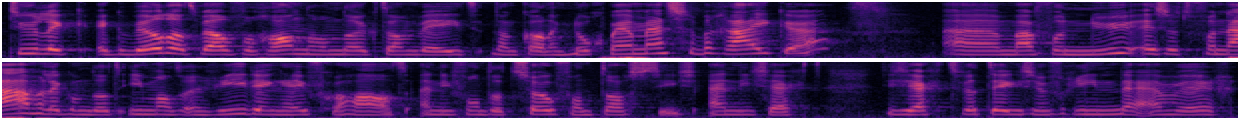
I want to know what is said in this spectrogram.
tuurlijk, ik wil dat wel veranderen, omdat ik dan weet, dan kan ik nog meer mensen bereiken. Uh, maar voor nu is het voornamelijk omdat iemand een reading heeft gehad en die vond dat zo fantastisch. En die zegt, die zegt weer tegen zijn vrienden en weer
